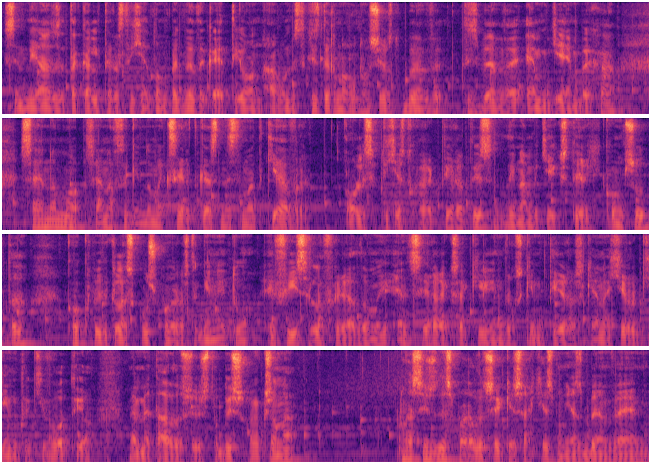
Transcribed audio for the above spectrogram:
συνδυάζει τα καλύτερα στοιχεία των 5 δεκαετιών αγωνιστικής τεχνογνωσίας του BMW, της BMW M GmbH σε ένα, σε ένα αυτοκίνητο με εξαιρετικά συναισθηματική άβρα. Όλες οι πτυχές του χαρακτήρα της, δυναμική εξωτερική κομψότητα, κόκπιτ κλασικούς σπόρα αυτοκινήτου, ευφύης ελαφριά δομή, εν σειρά εξακύλινδρος κινητήρας και ένα χειροκίνητο κυβότιο με μετάδοση στον πίσω άξονα, βασίζονται στις παραδοσιακές αρχές μιας BMW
